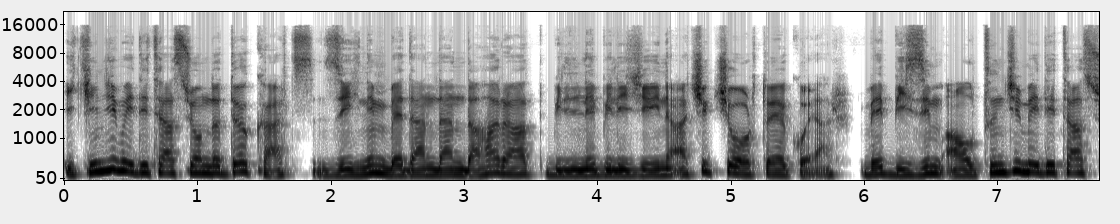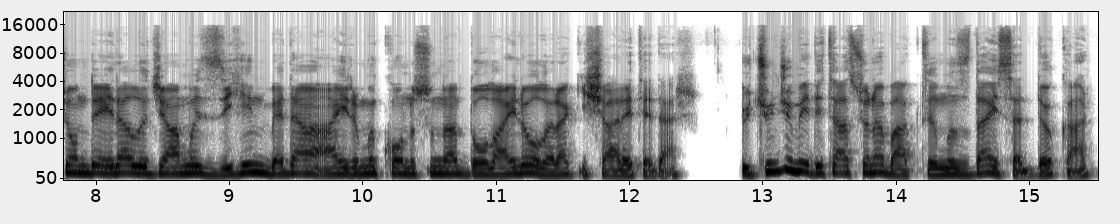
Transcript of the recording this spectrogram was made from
İkinci meditasyonda Descartes zihnin bedenden daha rahat bilinebileceğini açıkça ortaya koyar ve bizim altıncı meditasyonda ele alacağımız zihin beden ayrımı konusuna dolaylı olarak işaret eder. Üçüncü meditasyona baktığımızda ise Descartes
